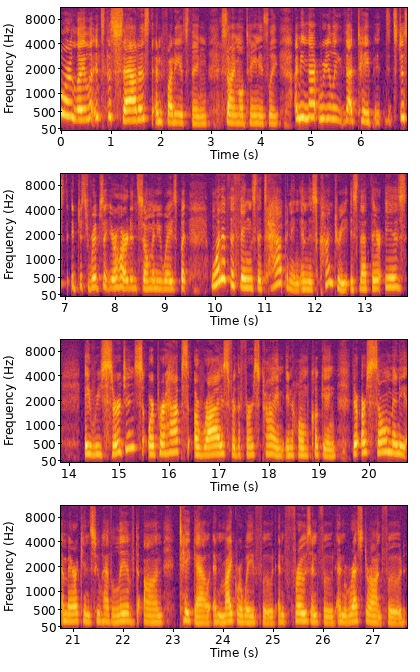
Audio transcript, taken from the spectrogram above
Poor Layla. It's the saddest and funniest thing simultaneously. I mean, that really, that tape, it, it's just, it just rips at your heart in so many ways. But one of the things that's happening in this country is that there is a resurgence or perhaps a rise for the first time in home cooking. There are so many Americans who have lived on takeout and microwave food and frozen food and restaurant food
